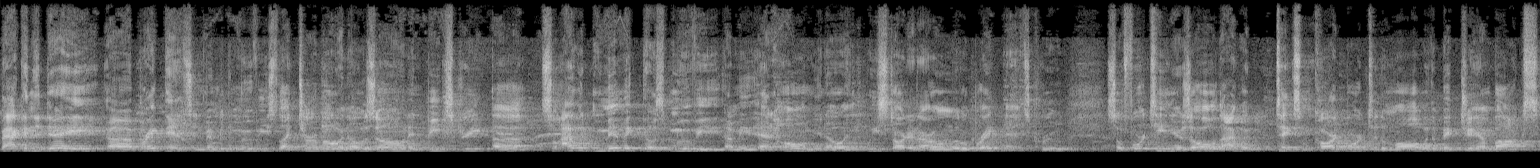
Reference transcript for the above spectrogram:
back in the day, uh, breakdancing, remember the movies like Turbo and Ozone and Beat Street? Uh, so I would mimic those movies, I mean, at home, you know, and we started our own little breakdance crew. So 14 years old, I would take some cardboard to the mall with a big jam box,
